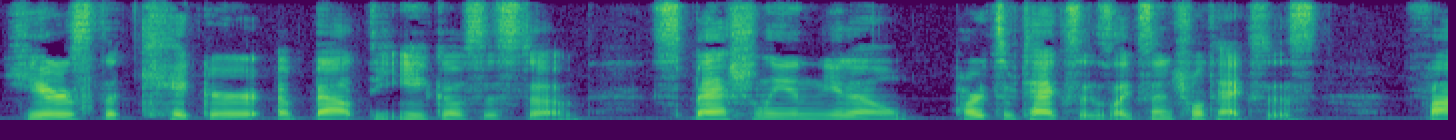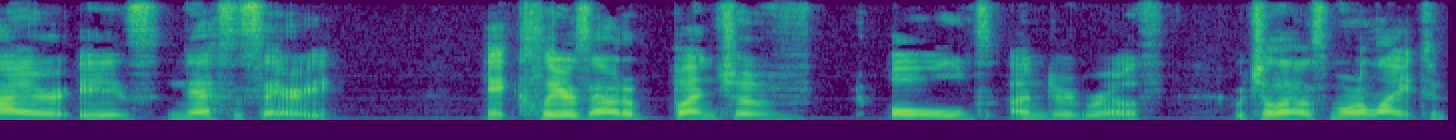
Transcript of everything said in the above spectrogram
Here's the kicker about the ecosystem, especially in, you know, parts of Texas, like central Texas. Fire is necessary. It clears out a bunch of old undergrowth, which allows more light to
